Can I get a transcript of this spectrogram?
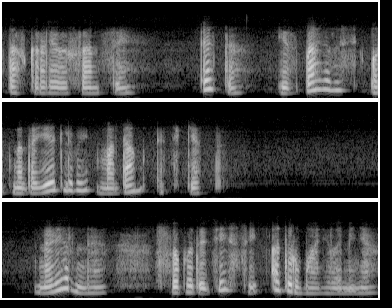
став королевой Франции, это избавилась от надоедливой мадам Этикет. Наверное, свобода действий одурманила меня.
